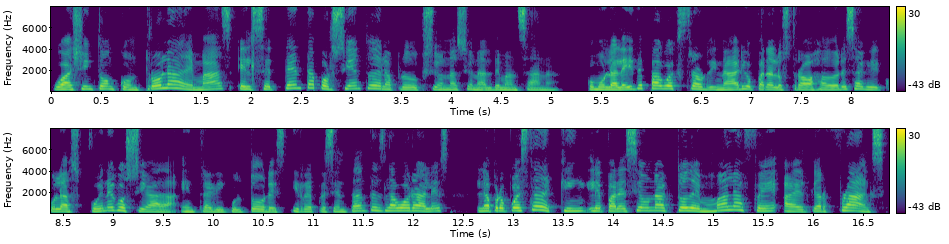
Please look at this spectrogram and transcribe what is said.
Washington controla además el 70% de la producción nacional de manzana. Como la ley de pago extraordinario para los trabajadores agrícolas fue negociada entre agricultores y representantes laborales, la propuesta de King le parece un acto de mala fe a Edgar Franks,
